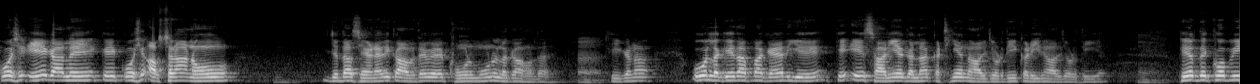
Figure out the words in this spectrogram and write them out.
ਕੁਝ ਇਹ ਗੱਲ ਹੈ ਕਿ ਕੁਝ ਅਫਸਰਾਂ ਨੂੰ ਜਿੱਦਾਂ ਸਿਆਣਿਆਂ ਦੀ ਕਹਾਵਤ ਹੈ ਖੂਨ ਮੂੰਹ ਨੂੰ ਲੱਗਾ ਹੁੰਦਾ ਠੀਕ ਹੈ ਨਾ? ਉਹ ਲੱਗੇ ਤਾਂ ਆਪਾਂ ਕਹਿ ਦਈਏ ਕਿ ਇਹ ਸਾਰੀਆਂ ਗੱਲਾਂ ਇਕੱਠੀਆਂ ਨਾਲ ਜੁੜਦੀ ਕੜੀ ਨਾਲ ਜੁੜਦੀ ਹੈ। ਫਿਰ ਦੇਖੋ ਵੀ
